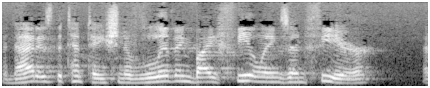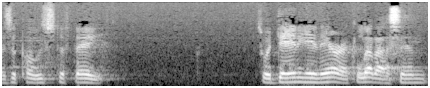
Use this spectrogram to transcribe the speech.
And that is the temptation of living by feelings and fear as opposed to faith. So, what Danny and Eric led us in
